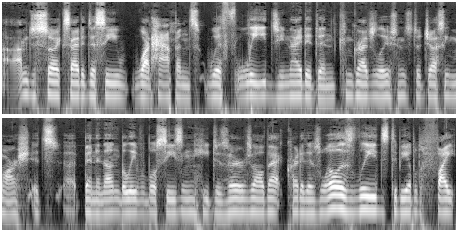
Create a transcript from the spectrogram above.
I'm just so excited to see what happens with Leeds United, and congratulations to Jesse Marsch. It's uh, been an unbelievable season. He deserves all that credit, as well as Leeds, to be able to fight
